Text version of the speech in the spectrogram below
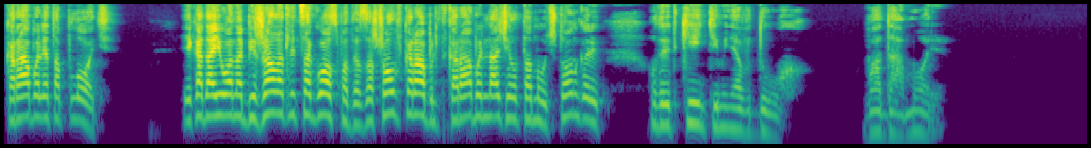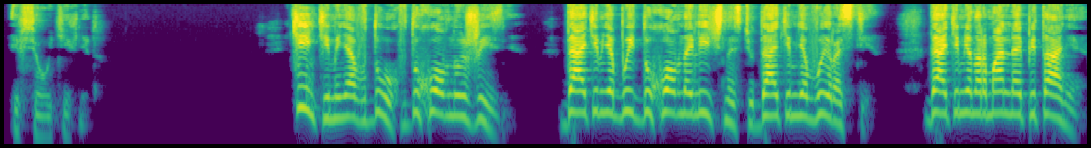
Корабль – это плоть. И когда Иона бежал от лица Господа, зашел в корабль, корабль начал тонуть. Что он говорит? Он говорит, киньте меня в дух. Вода, море. И все утихнет. Киньте меня в дух, в духовную жизнь. Дайте мне быть духовной личностью, дайте мне вырасти. Дайте мне нормальное питание.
